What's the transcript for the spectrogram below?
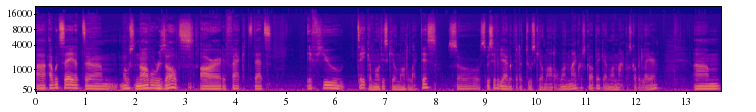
Uh, I would say that um, most novel results are the fact that if you take a multi-scale model like this, so specifically I looked at a two-scale model, one microscopic and one macroscopic layer, um,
